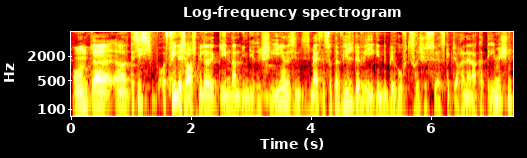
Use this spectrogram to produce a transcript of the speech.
Und äh, äh, das ist, viele Schauspieler gehen dann in die Regie, das ist meistens so der wilde Weg in den Beruf des Regisseurs. Es gibt ja auch einen akademischen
